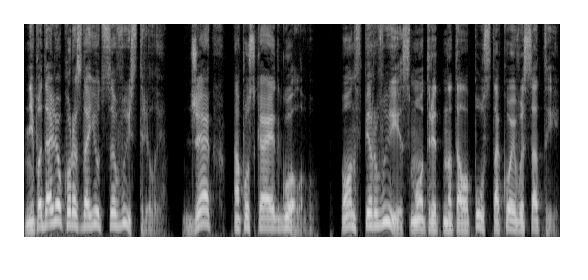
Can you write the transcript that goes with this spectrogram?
Неподалеку раздаются выстрелы. Джек опускает голову. Он впервые смотрит на толпу с такой высоты.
